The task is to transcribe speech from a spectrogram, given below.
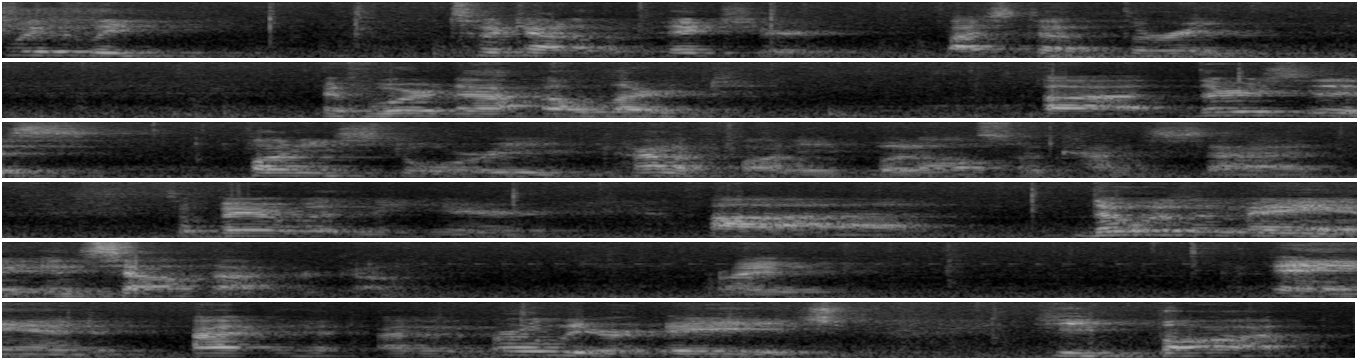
quickly took out of the picture by step three if we're not alert. Uh, there's this funny story, kind of funny, but also kind of sad. So bear with me here. Uh, there was a man in South Africa, right? and at, at an earlier age, he bought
